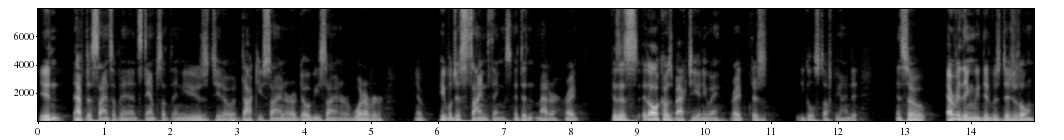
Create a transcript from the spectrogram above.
You didn't have to sign something and stamp something. You used, you know, a DocuSign or Adobe Sign or whatever. People just signed things. It didn't matter, right? Because it all goes back to you anyway, right? There's legal stuff behind it, and so everything we did was digital.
